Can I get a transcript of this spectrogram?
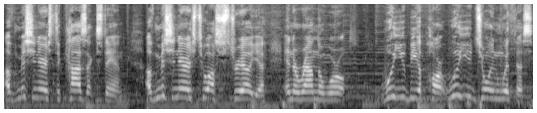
of missionaries to Kazakhstan, of missionaries to Australia and around the world. Will you be a part? Will you join with us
